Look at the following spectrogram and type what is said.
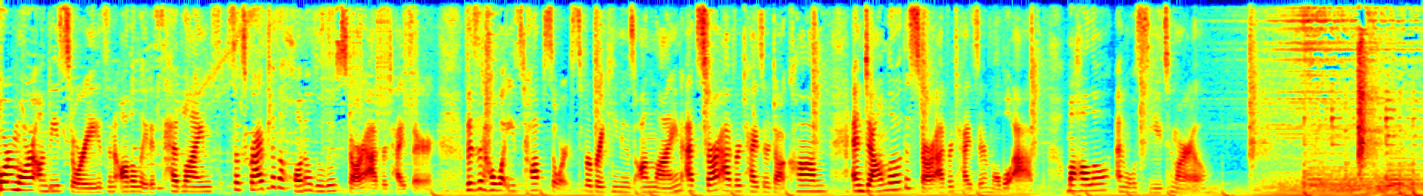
For more on these stories and all the latest headlines, subscribe to the Honolulu Star Advertiser. Visit Hawaii's top source for breaking news online at staradvertiser.com and download the Star Advertiser mobile app. Mahalo, and we'll see you tomorrow. Thank you.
